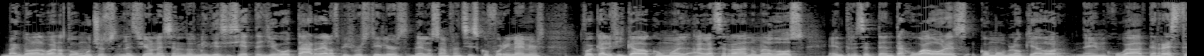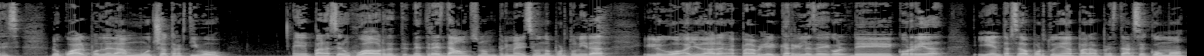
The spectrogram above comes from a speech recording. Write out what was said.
McDonald, bueno, tuvo muchas lesiones en el 2017, llegó tarde a los Pittsburgh Steelers de los San Francisco 49ers, fue calificado como el ala cerrada número 2 entre 70 jugadores como bloqueador en jugada terrestres, lo cual pues le da mucho atractivo para ser un jugador de, tres downs, ¿no? En primera y segunda oportunidad, y luego ayudar para abrir carriles de, de corrida, y en tercera oportunidad para prestarse como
